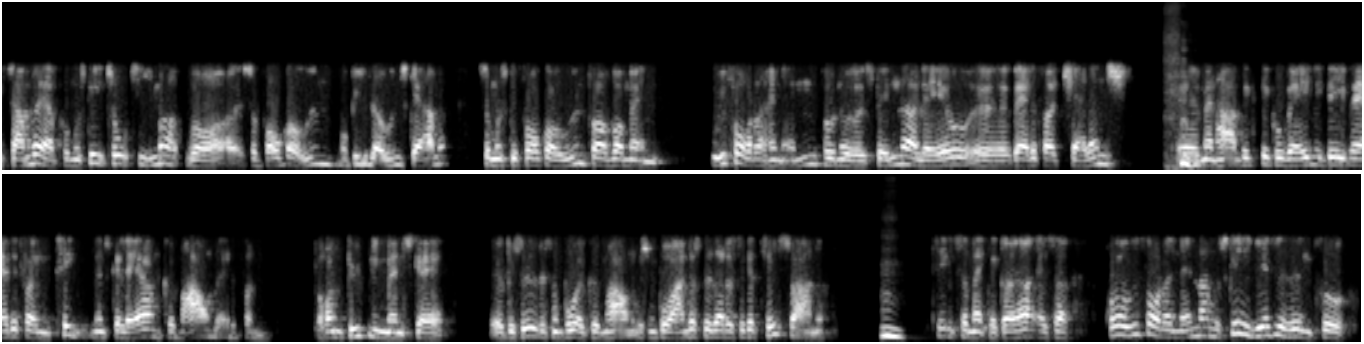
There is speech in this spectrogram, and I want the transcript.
et samvær på måske to timer, hvor, som foregår uden mobiler og uden skærme, som måske foregår udenfor, hvor man udfordrer hinanden på noget spændende at lave. Øh, hvad er det for et challenge, øh, man har? Det, det kunne være en idé. Hvad er det for en ting, man skal lære om København? Hvad er det for en, en bygning, man skal øh, besøge, hvis man bor i København? Hvis man bor andre steder, er der sikkert tilsvarende mm. ting, som man kan gøre. Altså, prøve at udfordre hinanden, og måske i virkeligheden få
